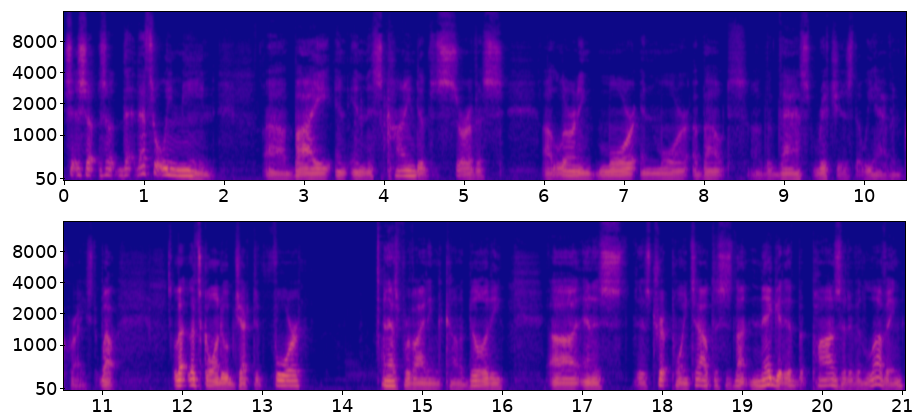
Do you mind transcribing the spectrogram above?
So, so, so th- that's what we mean uh, by, in, in this kind of service, uh, learning more and more about uh, the vast riches that we have in Christ. Well, let, us go on to objective four and that's providing accountability. Uh, and as, as Tripp points out, this is not negative but positive and loving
